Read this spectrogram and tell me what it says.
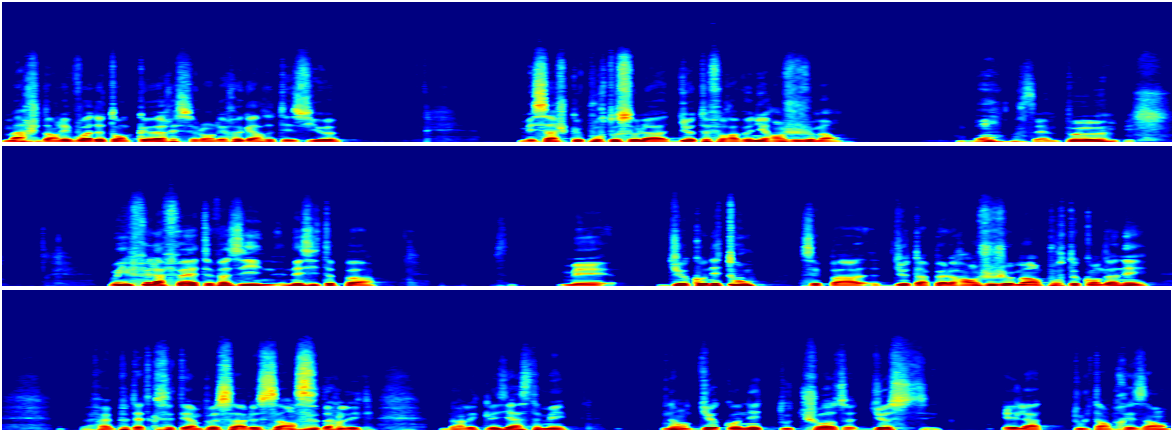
Marche dans les voies de ton cœur et selon les regards de tes yeux, mais sache que pour tout cela, Dieu te fera venir en jugement. Bon, c'est un peu... Oui, fais la fête, vas-y, n'hésite pas. Mais Dieu connaît tout. C'est pas Dieu t'appellera en jugement pour te condamner. Enfin, peut-être que c'était un peu ça le sens dans l'Ecclésiaste, mais non, Dieu connaît toutes choses. Dieu est là tout le temps présent.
